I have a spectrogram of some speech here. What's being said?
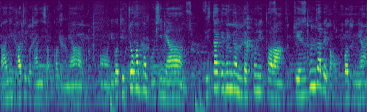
많이 가지고 다니셨거든요. 어, 이거 뒤쪽 한번 보시면 비슷하게 생겼는데 코니터랑 뒤에는 손잡이가 없거든요.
